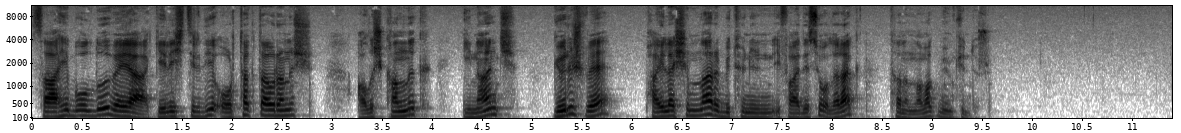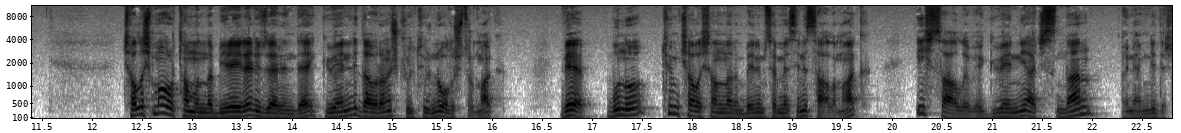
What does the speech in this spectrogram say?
sahip olduğu veya geliştirdiği ortak davranış, alışkanlık, inanç, görüş ve paylaşımlar bütününün ifadesi olarak tanımlamak mümkündür. Çalışma ortamında bireyler üzerinde güvenli davranış kültürünü oluşturmak ve bunu tüm çalışanların benimsemesini sağlamak iş sağlığı ve güvenliği açısından önemlidir.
